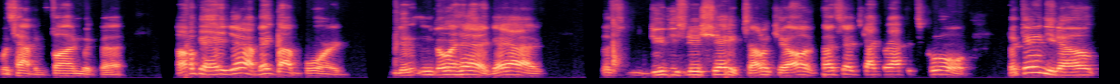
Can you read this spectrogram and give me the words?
was having fun with the. Okay, yeah, make my board. Newton, go ahead. Yeah, let's do these new shapes. I don't care. Oh, plus it's got graphics, cool. But then you know,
